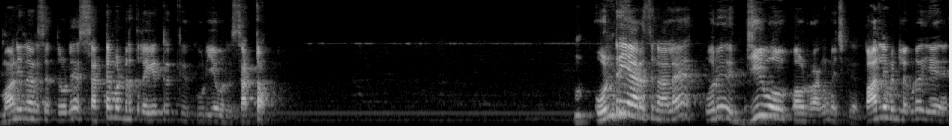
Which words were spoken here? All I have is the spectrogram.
மாநில அரசத்தோட சட்டமன்றத்தில் இயற்றக்கூடிய ஒரு சட்டம் ஒன்றிய அரசுனால ஒரு ஜிஓ போடுறாங்கன்னு வச்சுக்கோங்க. பார்லிமெண்ட்ல கூட ஏ-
